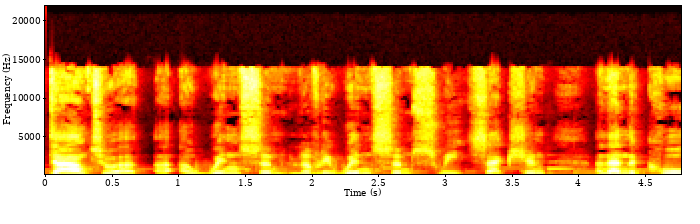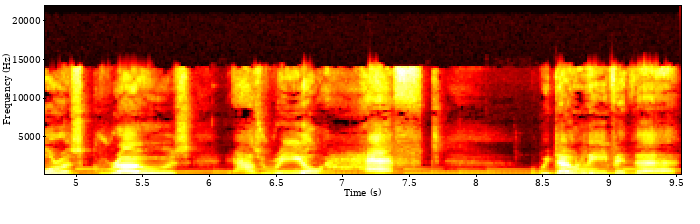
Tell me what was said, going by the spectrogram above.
Down to a, a, a winsome, lovely, winsome, sweet section. And then the chorus grows. It has real heft. We don't leave it there.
